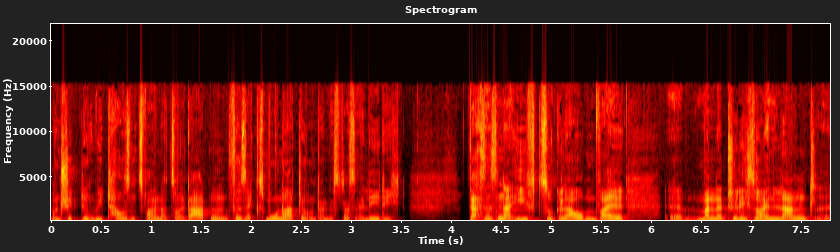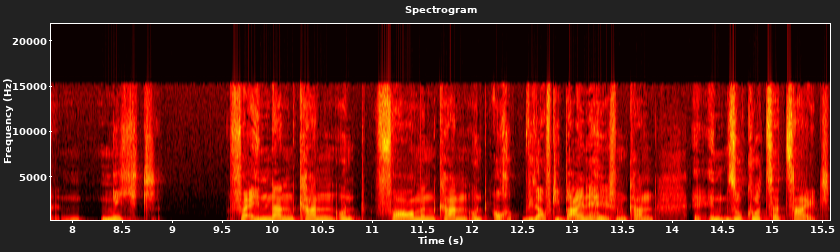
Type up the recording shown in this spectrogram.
man schickt irgendwie 1200 Soldaten für sechs Monate und dann ist das erledigt. Das ist naiv zu glauben, weil äh, man natürlich so ein Land äh, nicht verändern kann und formen kann und auch wieder auf die Beine helfen kann in so kurzer Zeit.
